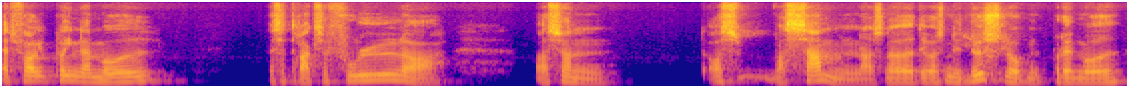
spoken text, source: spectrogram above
at folk på en eller anden måde altså drak sig fuld og, og sådan også var sammen og sådan noget. Det var sådan lidt løsluppen på den måde.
